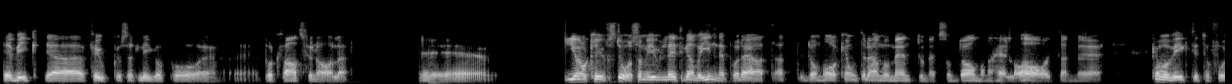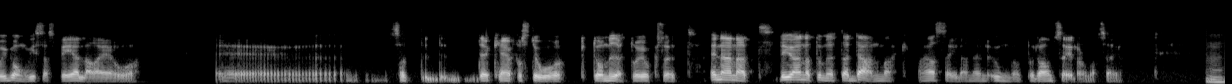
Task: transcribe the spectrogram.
det viktiga fokuset ligger på, eh, på kvartsfinalen. Jag kan ju förstå, som vi lite grann var inne på där, att, att de har kanske inte det här momentumet som damerna heller har utan det kan vara viktigt att få igång vissa spelare och så att det kan jag förstå. Och de möter ju också ett en annat. Det är ju annat att möta Danmark på här sidan än Ungern på damsidan om man säger. Mm.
